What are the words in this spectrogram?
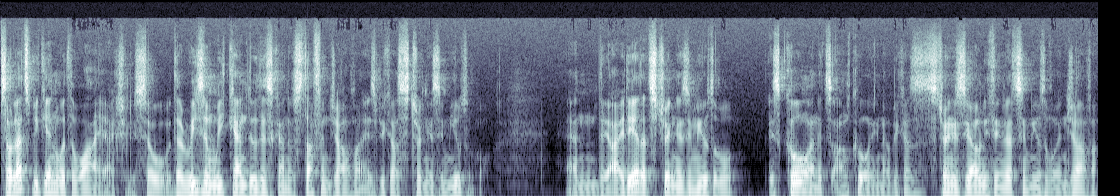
so let's begin with the why, actually. So the reason we can do this kind of stuff in Java is because string is immutable. And the idea that string is immutable is cool and it's uncool, you know, because string is the only thing that's immutable in Java.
